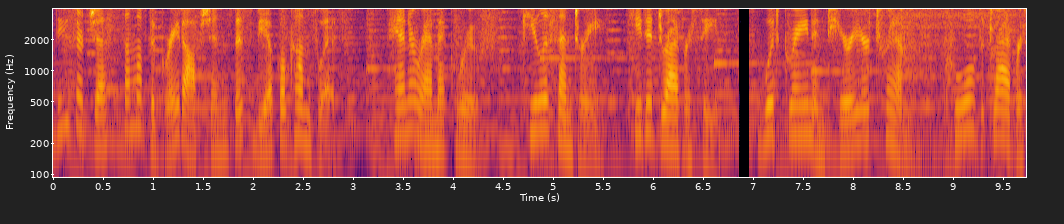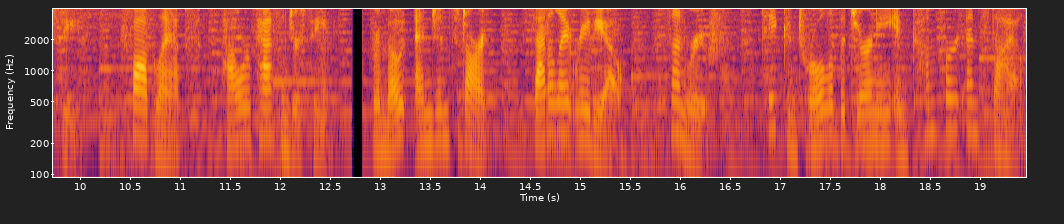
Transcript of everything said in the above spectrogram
These are just some of the great options this vehicle comes with. Panoramic roof, keyless entry, heated driver seat, wood grain interior trim, cooled driver seat, fog lamps, power passenger seat, remote engine start, satellite radio, sunroof. Take control of the journey in comfort and style.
